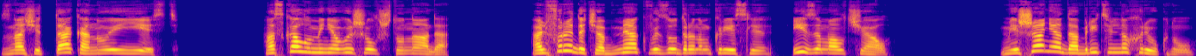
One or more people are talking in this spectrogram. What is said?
значит, так оно и есть. Оскал у меня вышел, что надо. Альфредыч обмяк в изодранном кресле и замолчал. Мишаня одобрительно хрюкнул.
